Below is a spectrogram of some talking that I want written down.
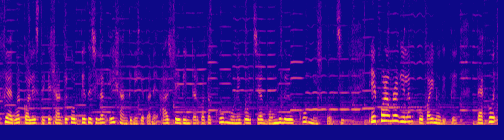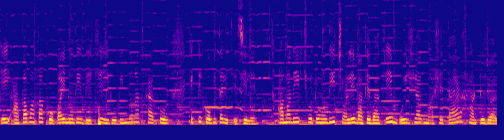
লাইফে একবার কলেজ থেকে সার্ভে করতে এসেছিলাম এই শান্তিনিকেতনে। আজ সেই দিনটার কথা খুব মনে পড়ছে আর বন্ধুদেরও খুব মিস করছি। এরপর আমরা গেলাম কোপাই নদীতে। দেখো, এই আঁকা বাঁকা কোপাই নদী দেখেই রবীন্দ্রনাথ ঠাকুর একটি কবিতা লিখেছিলেন। আমাদের ছোট নদী চলে বাঁকে বাঁকে, বৈশাখ মাসে তার হাঁটু জল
